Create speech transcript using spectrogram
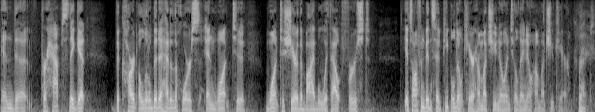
And uh, perhaps they get the cart a little bit ahead of the horse and want to want to share the Bible without first. It's often been said people don't care how much you know until they know how much you care. Correct.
